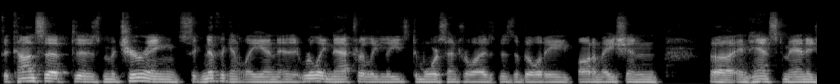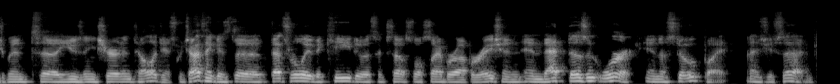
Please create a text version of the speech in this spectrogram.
the concept is maturing significantly, and, and it really naturally leads to more centralized visibility, automation, uh, enhanced management uh, using shared intelligence, which I think is the that's really the key to a successful cyber operation, and that doesn't work in a stovepipe, as you said.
